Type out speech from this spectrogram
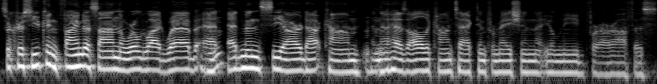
So, Chris, you can find us on the World Wide Web mm-hmm. at edmondcr.com, mm-hmm. and that has all the contact information that you'll need for our office.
